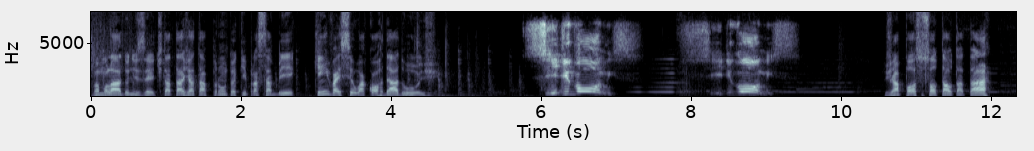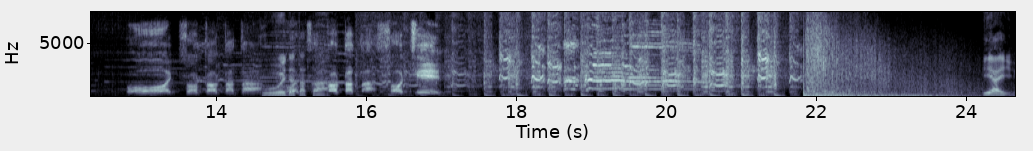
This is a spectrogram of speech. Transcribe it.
Vamos lá, Donizete. Tatá já tá pronto aqui para saber quem vai ser o acordado hoje. Cid Gomes. Cid Gomes. Já posso soltar o Tatá? Pode soltar o Tatá. Cuida, Pode Tatá. Soltar o Tatá. Solte ele. E aí?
